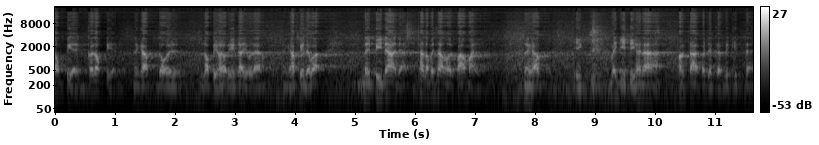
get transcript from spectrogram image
ต้องเปลี่ยนก็ต้องเปลี่ยนนะครับ โดยเราเปลี่ยนของเราเองได้อยู่แล้วนะครับ เพียงแต่ว่าในปีหน้าเนี่ยถ้าเราไม่สร้างรถไฟฟ้าใหม่นะครับ อีกไม่กี่ปีข้างหน้าภาคใต้ก็จะเกิดวิกฤตแน่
